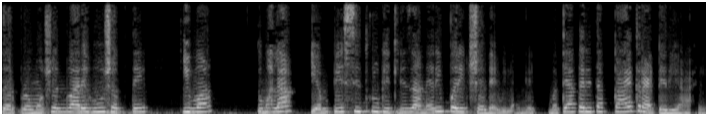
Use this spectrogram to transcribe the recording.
तर प्रमोशनद्वारे होऊ शकते किंवा तुम्हाला एमपीएससी थ्रू घेतली जाणारी परीक्षा द्यावी लागेल. मग त्याकरिता काय क्रायटेरिया आहे?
